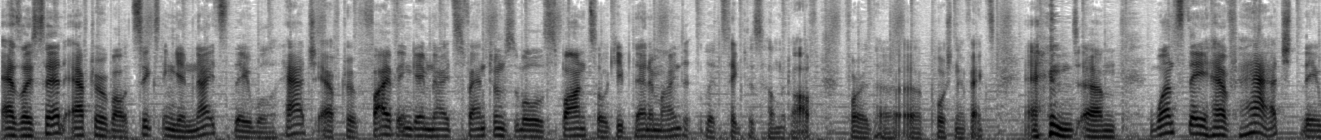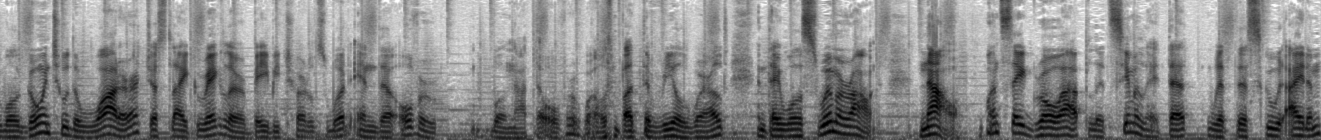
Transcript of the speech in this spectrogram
as I said, after about 6 in-game nights they will hatch, after 5 in-game nights phantoms will spawn, so keep that in mind. Let's take this helmet off for the uh, potion effects. And um, once they have hatched, they will go into the water, just like regular baby turtles would in the over well not the overworld but the real world and they will swim around. Now once they grow up let's simulate that with this scute item.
